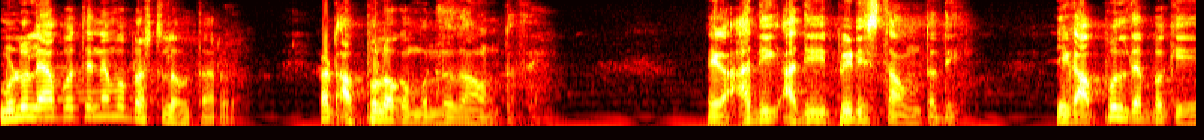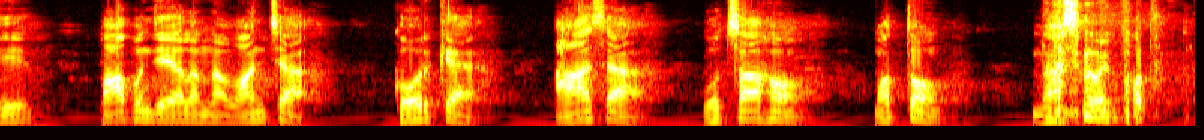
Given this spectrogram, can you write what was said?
ముళ్ళు లేకపోతేనేమో భ్రష్టులు అవుతారు. కాబట్టి అప్పులు ఒక ముళ్ళుగా ఉంటుంది. ఇక అది అది పీడిస్తూ ఉంటుంది. ఇక అప్పుల దెబ్బకి పాపం చేయాలన్న వాంఛ కోరిక ఆశ ఉత్సాహం మొత్తం నాశనం అయిపోతుంది.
